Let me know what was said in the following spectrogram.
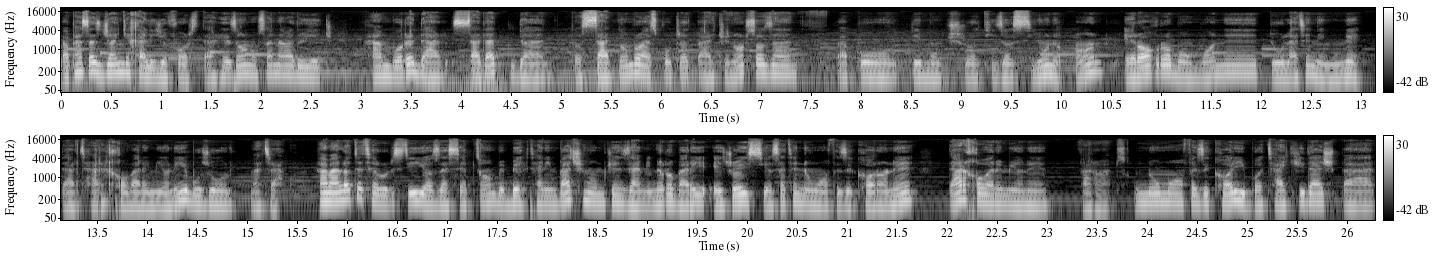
و پس از جنگ خلیج فارس در 1991 همواره در صدد بودند تا صدام را از قدرت برکنار سازند و با دموکراتیزاسیون آن عراق را به عنوان دولت نمونه در طرح خاورمیانه بزرگ مطرح کند. حملات تروریستی 11 سپتامبر به بهترین وجه ممکن زمینه را برای اجرای سیاست نومحافظ کارانه در خاورمیانه فراهم ساخت. کاری با تاکیدش بر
